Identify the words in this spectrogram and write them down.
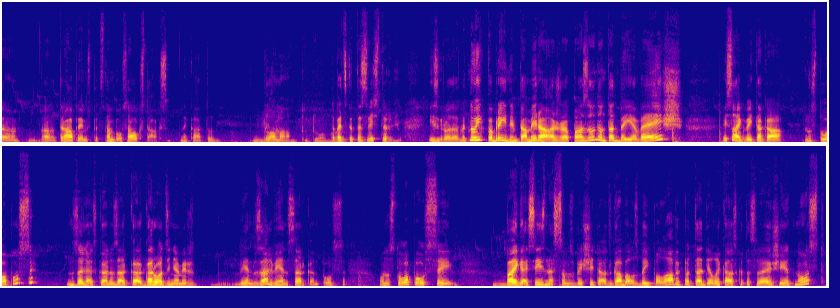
uh, uh, trāpījums pēc tam būs augstāks nekā tu domā. Domā. Tāpēc, ka tas viss tur izgrozās. Bet, nu, ik pa brīdim tā mirāža pazuda, un tad bija vējš. Visu laiku bija tā kā nu, uz to pusi. Nu, Zaļais kar, za, ka, karodziņam ir viena zaļa, viena sarkana puse. Un uz to pusi baigais iznesums bija šitāds gabals, bija pa labi, pat tad, ja likās, ka tas vējš iet nost.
